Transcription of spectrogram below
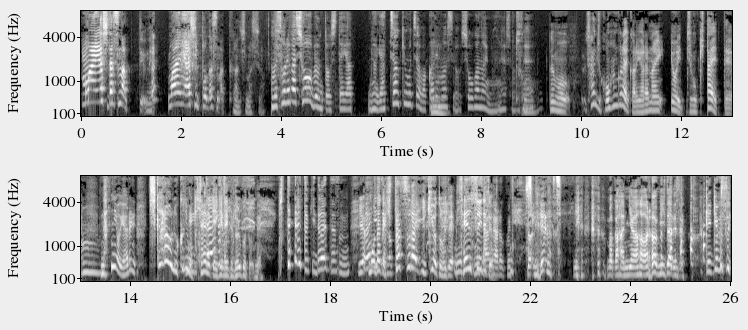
前足出すな！っていうね。前に足一本出すなって感じしますよ。もうそれが性分としてや、やっちゃう気持ちはわかりますよ。しょうがないもんね、それね。でも、30後半ぐらいからやらないように自分を鍛えて、ん何をやるに、力を抜くにも鍛えなきゃいけないってどういうこと？ね。鍛えるときどうやってすんの？いや、もうだからひたすら息を止めて、潜水ですよ。2 3が6人そうね。いやマカハンニャハラミータですよ。結局す、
